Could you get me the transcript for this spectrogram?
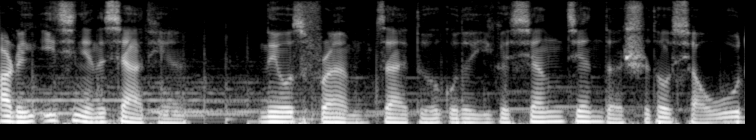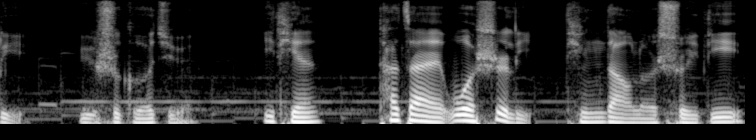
二零一七年的夏天，Nils Fram 在德国的一个乡间的石头小屋里与世隔绝。一天，他在卧室里听到了水滴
